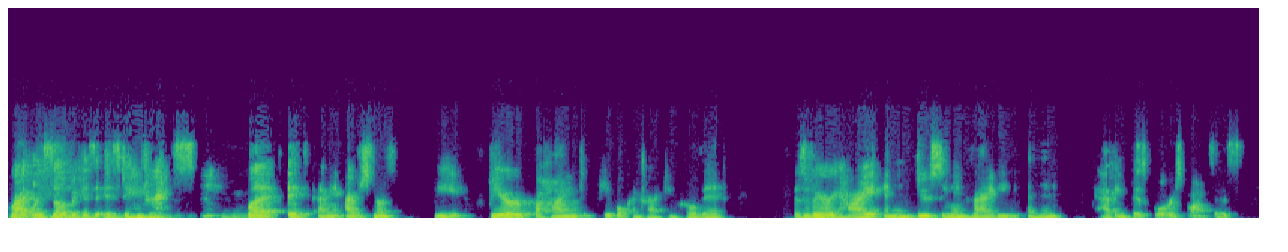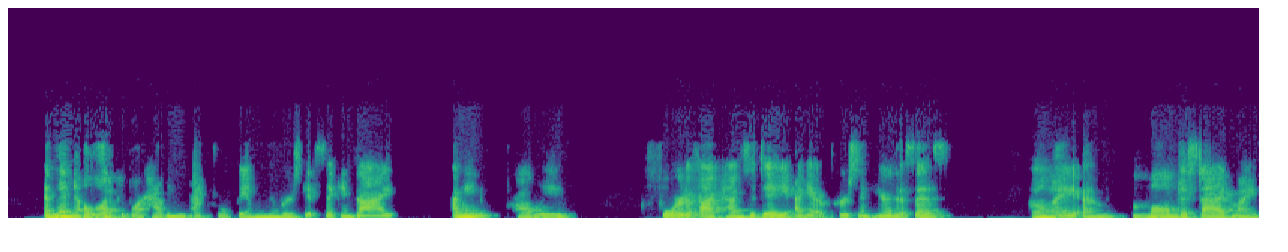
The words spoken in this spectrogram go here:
Rightly so, because it is dangerous. Mm-hmm. But it's, I mean, I just know the fear behind people contracting COVID is very high and inducing anxiety and then having physical responses. And then a lot of people are having actual family members get sick and die. I mean, probably four to five times a day, I get a person here that says, Oh, my um, mom just died, my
